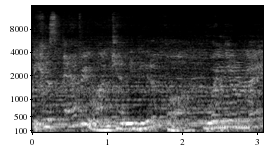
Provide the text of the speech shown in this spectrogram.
Because everyone can be beautiful. When you're made.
